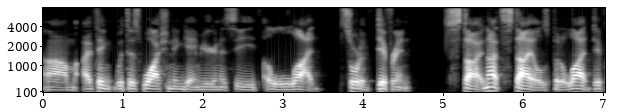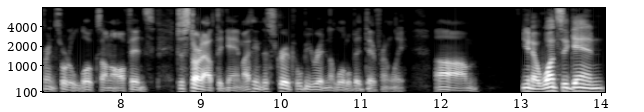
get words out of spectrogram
Um, I think with this Washington game you're gonna see a lot sort of different style not styles, but a lot different sort of looks on offense to start out the game. I think the script will be written a little bit differently. Um, you know, once again,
